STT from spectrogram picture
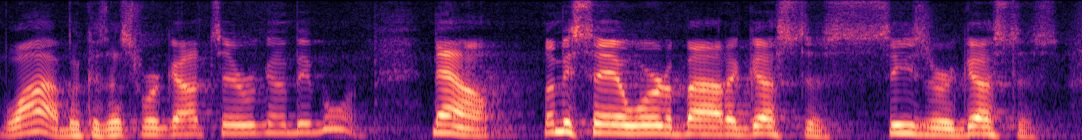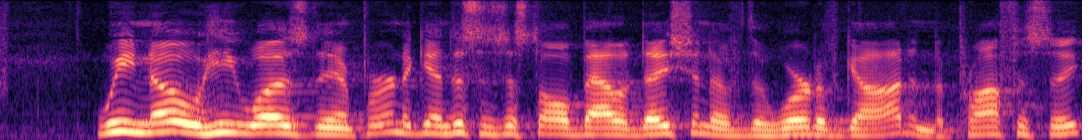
Why? Because that's where God said we're going to be born. Now, let me say a word about Augustus, Caesar Augustus. We know he was the emperor. And again, this is just all validation of the word of God and the prophecy.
